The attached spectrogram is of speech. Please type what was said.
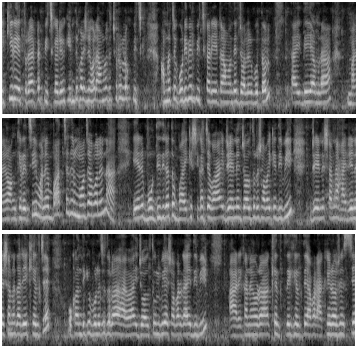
এ কী রে, তোরা একটা পিচকারিও কিনতে পারিস না? বলে, আমরা তো ছোটো লোক পিচ, আমরা হচ্ছে গরিবের পিচকারি এটা আমাদের জলের বোতল। তাই দিয়ে আমরা মানে রং খেলেছি। মানে বাচ্চাদের মজা বলে না? এর দিদিরা তো ভাইকে শেখাচ্ছে, ভাই ড্রেনের জল তুলে সবাইকে দিবি। ড্রেনের সামনে, হাই ড্রেনের সামনে দাঁড়িয়ে খেলছে। ওখান থেকে বলেছে, তোরা হ্যাঁ ভাই, জল তুলবি সবার গায়ে দিবি। আর এখানে ওরা খেলতে খেলতে আবার আখের রস এসছে।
